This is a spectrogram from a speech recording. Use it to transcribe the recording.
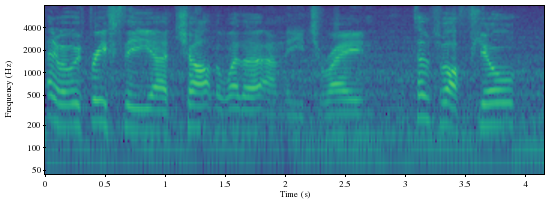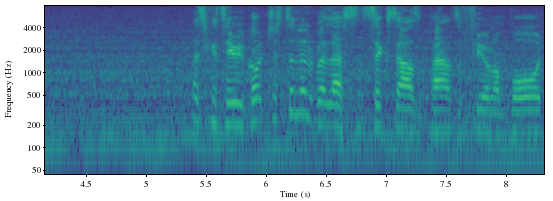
Anyway, we've briefed the uh, chart, the weather and the terrain. In terms of our fuel, as you can see we've got just a little bit less than 6,000 pounds of fuel on board.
